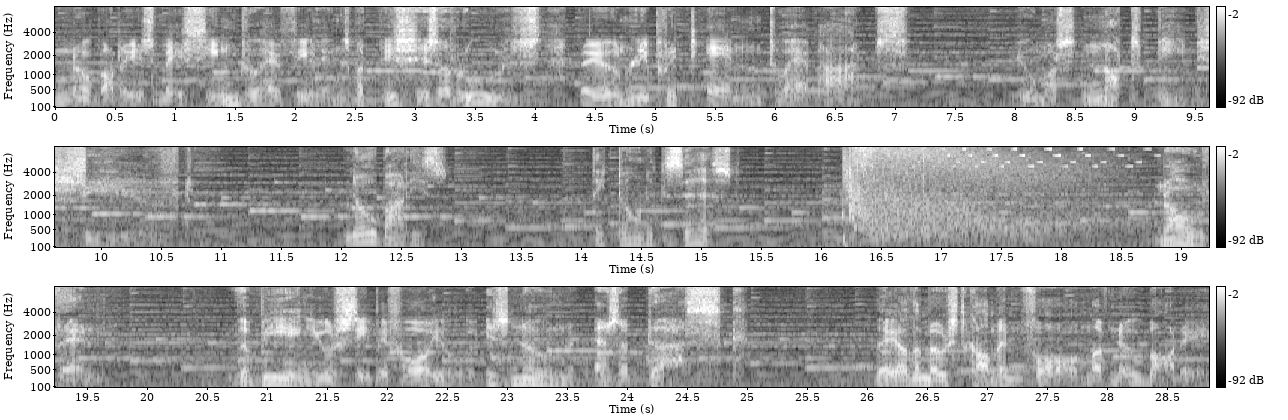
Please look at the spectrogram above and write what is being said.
Nobodies may seem to have feelings, but this is a ruse. They only pretend to have hearts. You must not be deceived. Nobodies. They don't exist. Now then, the being you see before you is known as a dusk. They are the most common form of nobody.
